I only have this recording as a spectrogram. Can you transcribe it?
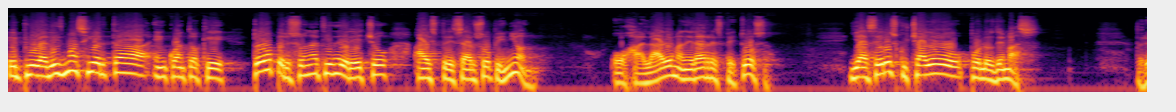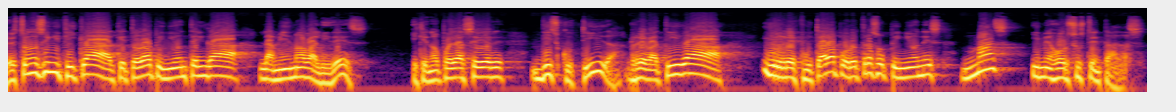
el pluralismo acierta en cuanto a que toda persona tiene derecho a expresar su opinión, ojalá de manera respetuosa, y a ser escuchado por los demás. Pero esto no significa que toda opinión tenga la misma validez y que no pueda ser discutida, rebatida y refutada por otras opiniones más y mejor sustentadas.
